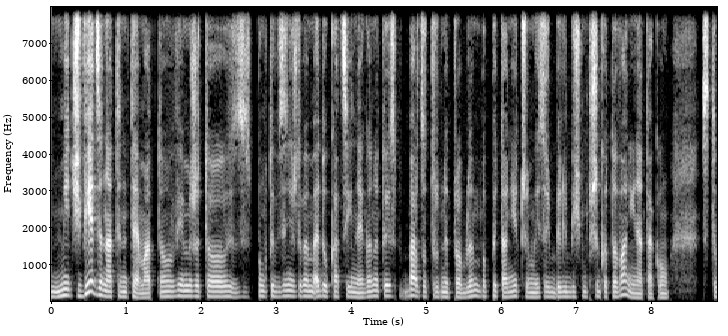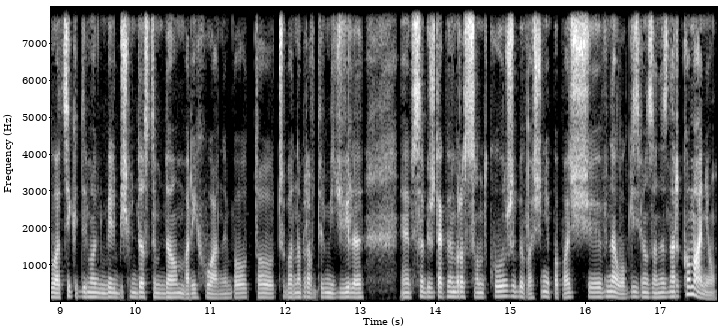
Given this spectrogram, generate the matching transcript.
mieć wiedzę na ten temat. No, wiemy, że to z punktu widzenia, że edukacyjnego, no to jest bardzo trudny problem, bo pytanie, czy my jesteśmy, bylibyśmy przygotowani na taką sytuację, kiedy mielibyśmy dostęp do marihuany, bo to trzeba naprawdę mieć wiele e, w sobie, że tak powiem, rozsądku, żeby właśnie nie popaść w nałogi związane z narkomanią.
